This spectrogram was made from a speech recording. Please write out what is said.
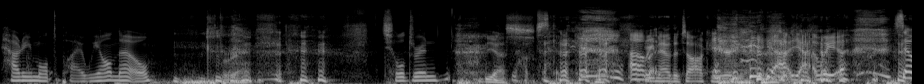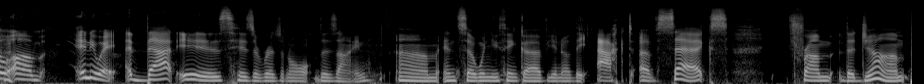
How do you multiply? We all know. Children. Yes. No, I'm just. Um, we can have the talk here. yeah, yeah. We, uh, so, um, anyway, that is his original design. Um, and so when you think of, you know, the act of sex from the jump,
